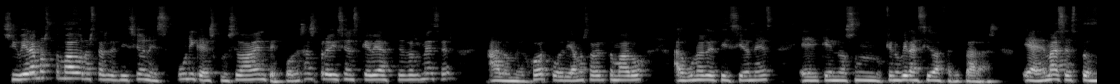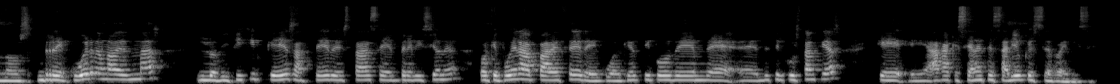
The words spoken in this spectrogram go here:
Si hubiéramos tomado nuestras decisiones única y exclusivamente por esas previsiones que había hace dos meses, a lo mejor podríamos haber tomado algunas decisiones eh, que, no que no hubieran sido acertadas. Y además esto nos recuerda una vez más lo difícil que es hacer estas eh, previsiones porque pueden aparecer eh, cualquier tipo de, circunstancias que haga que sea necesario que se revisen.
